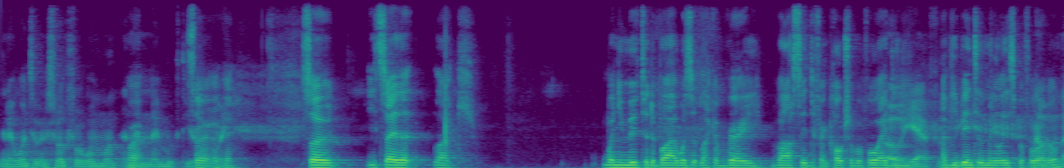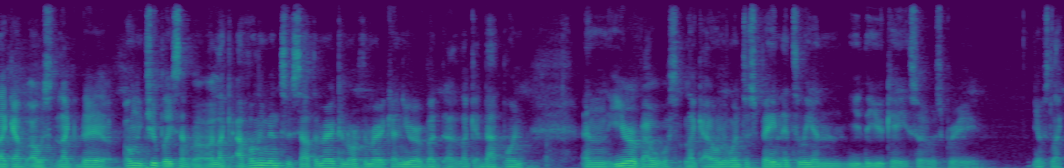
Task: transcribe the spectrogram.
then i went to venezuela for one month and Right. then i moved here So way. okay. So you'd say that like when you moved to Dubai, was it like a very vastly different culture before? Had Oh you, yeah. Have you been to the Middle East uh, before No, at all? like I've, I was like the only two places I've uh, like I've only been to South America, North America, and Europe. But uh, like at that point, and Europe, I was like I only went to Spain, Italy, and the UK. So it was pretty. It was like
